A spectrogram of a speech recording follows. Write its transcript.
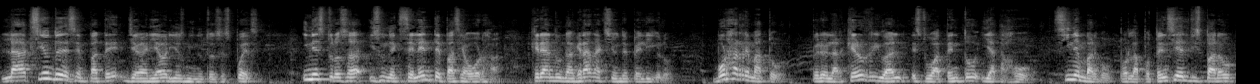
La acción de desempate llegaría varios minutos después. Inestrosa hizo un excelente pase a Borja, creando una gran acción de peligro, Borja remató, pero el arquero rival estuvo atento y atajó. Sin embargo, por la potencia del disparo,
